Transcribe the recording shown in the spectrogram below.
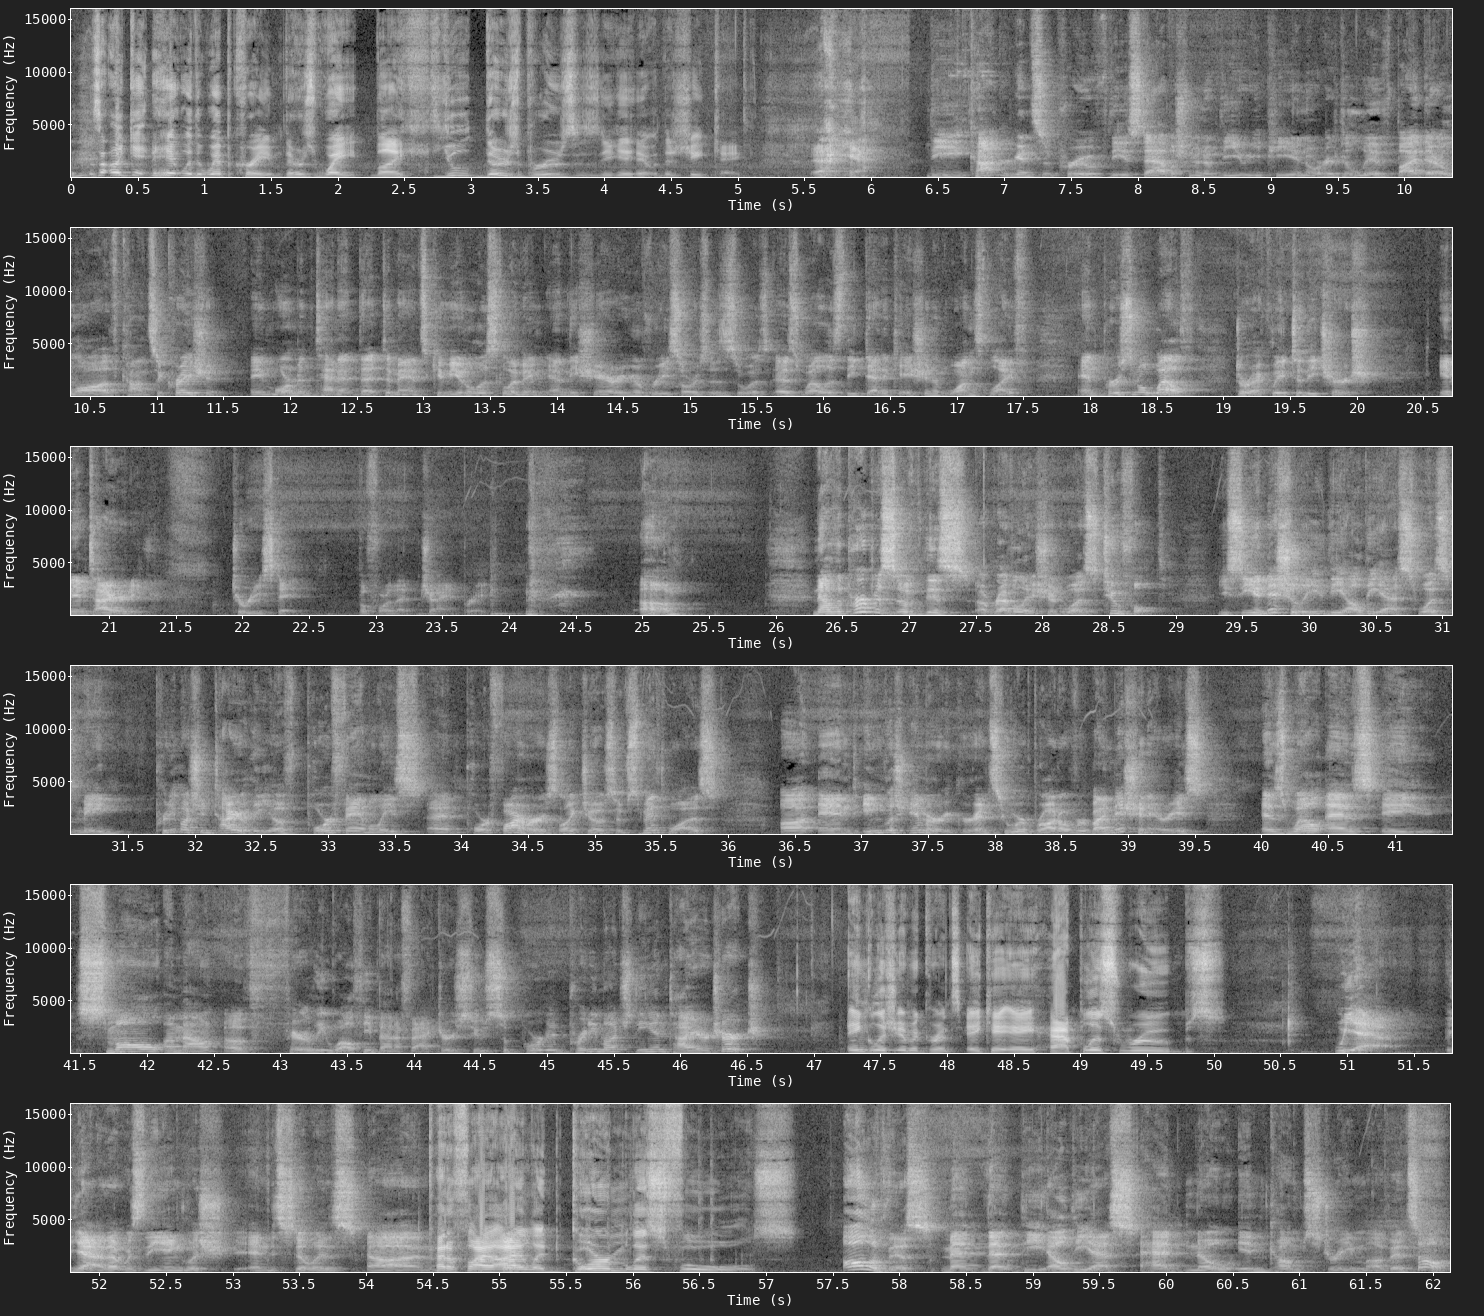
It's not like getting hit with whipped cream. There's weight. Like you, there's bruises. You get hit with a sheet cake. yeah. The congregants approved the establishment of the UEP in order to live by their law of consecration, a Mormon tenet that demands communalist living and the sharing of resources, as well as the dedication of one's life and personal wealth directly to the church in entirety. To restate before that giant break. um, now, the purpose of this uh, revelation was twofold. You see, initially, the LDS was made pretty much entirely of poor families and poor farmers, like Joseph Smith was, uh, and English immigrants who were brought over by missionaries, as well as a small amount of fairly wealthy benefactors who supported pretty much the entire church. English immigrants, aka hapless rubes. Well, yeah, yeah, that was the English, and it still is. Um, Pedophile Island, gormless fools. All of this meant that the LDS had no income stream of its own.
